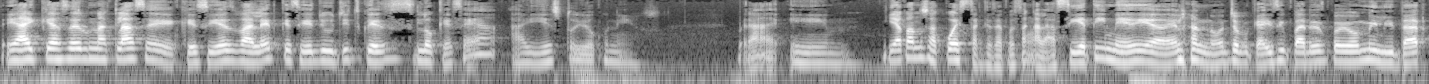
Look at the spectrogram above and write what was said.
Eh, hay que hacer una clase que si es ballet, que si es jiu-jitsu, que es lo que sea, ahí estoy yo con ellos. ¿Verdad? Eh, ya cuando se acuestan, que se acuestan a las siete y media de la noche, porque ahí sí parezco yo militar,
